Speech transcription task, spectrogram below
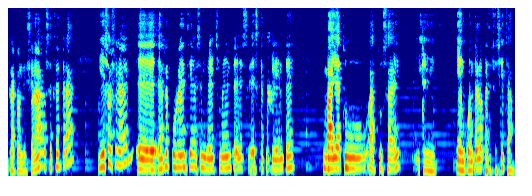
recondicionados, etcétera. Y eso al final eh, es recurrencia, es engagement, es, que tu cliente vaya a tu, a tu site y, encuentre lo que necesita.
